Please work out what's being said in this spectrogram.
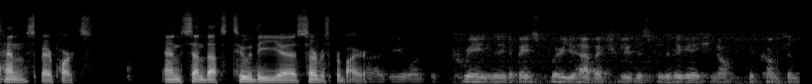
10 spare parts and send that to the uh, service provider Uh, so you want to create a database where you have actually the specification of the content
